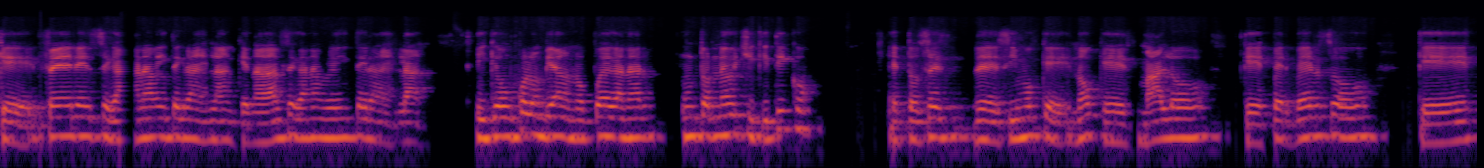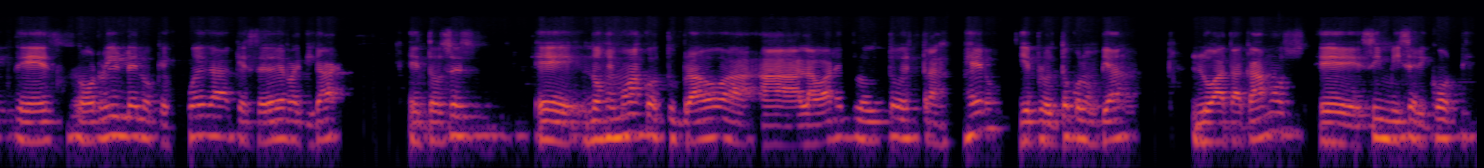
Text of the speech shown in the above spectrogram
que Federer se gana 20 Grand Slam, que Nadal se gana 20 Grand Slam y que un colombiano no puede ganar un torneo chiquitico, entonces le decimos que no, que es malo, que es perverso, que es, horrible lo que juega, que se debe retirar. Entonces, eh, nos hemos acostumbrado a, a lavar el producto extranjero y el producto colombiano lo atacamos eh, sin misericordia.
